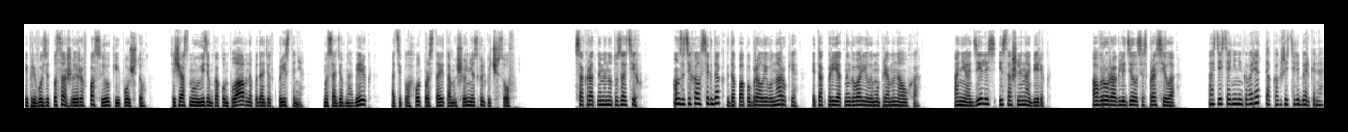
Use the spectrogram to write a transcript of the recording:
и привозит пассажиров, посылки и почту. Сейчас мы увидим, как он плавно подойдет к пристани. Мы сойдем на берег, а теплоход простоит там еще несколько часов. Сократ на минуту затих. Он затихал всегда, когда папа брал его на руки и так приятно говорил ему прямо на ухо. Они оделись и сошли на берег. Аврора огляделась и спросила, «А здесь они не говорят так, как жители Бергена?»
